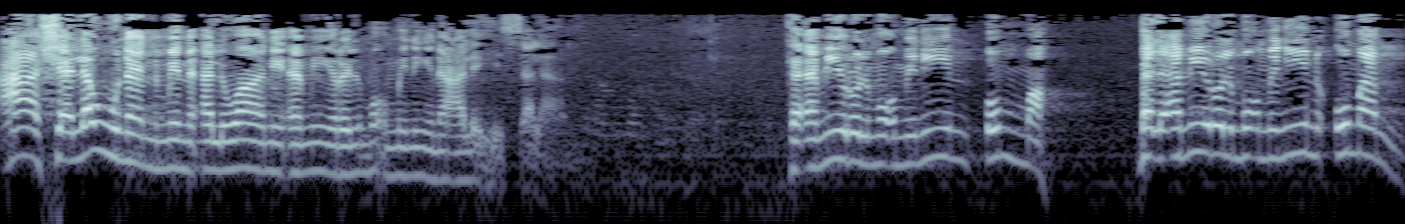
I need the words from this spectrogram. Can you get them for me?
عاش لونا من ألوان أمير المؤمنين عليه السلام. فأمير المؤمنين أمة بل أمير المؤمنين أمم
